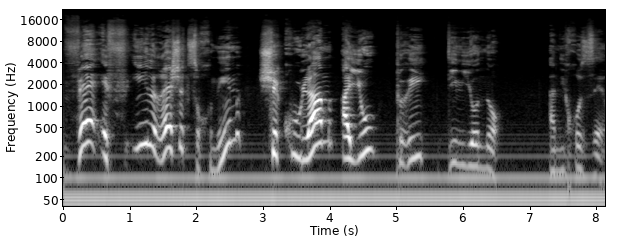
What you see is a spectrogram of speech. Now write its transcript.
והפעיל רשת סוכנים שכולם היו פרי דמיונו. אני חוזר.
